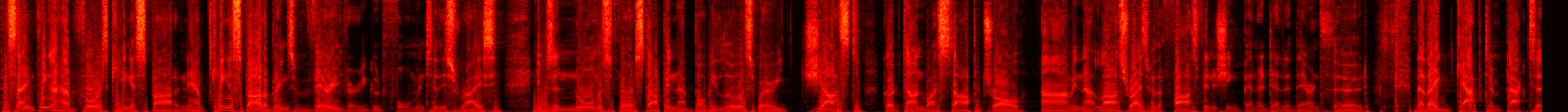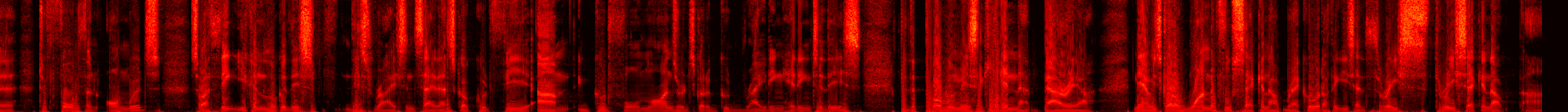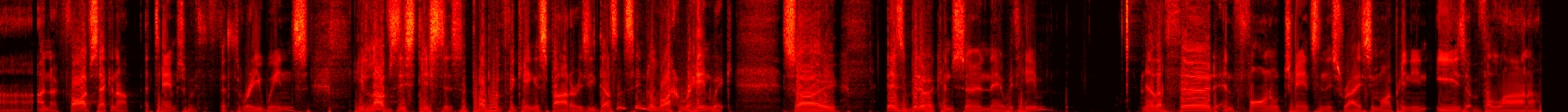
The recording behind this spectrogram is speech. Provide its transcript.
The same thing I have for is King of Sparta. Now, King of Sparta brings very, very good form into this race. He was enormous first up in that Bobby Lewis, where he just got done by Star Patrol um, in that last race with a fast finishing Benedetta there in third. Now, they gapped him back to, to fourth and onwards. So I think you can look at this this race and say that's got good fear, um, good form lines, or it's got a good rating heading to this. But the problem is again that barrier. Now he's got a wonderful second up record. I think he's had three three second up, uh, I know five second up attempts with for three wins. He loves this distance. The problem for King of Sparta is he doesn't seem to like Randwick, so there's a bit of a concern there with him. Now, the third and final chance in this race, in my opinion, is Valana.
